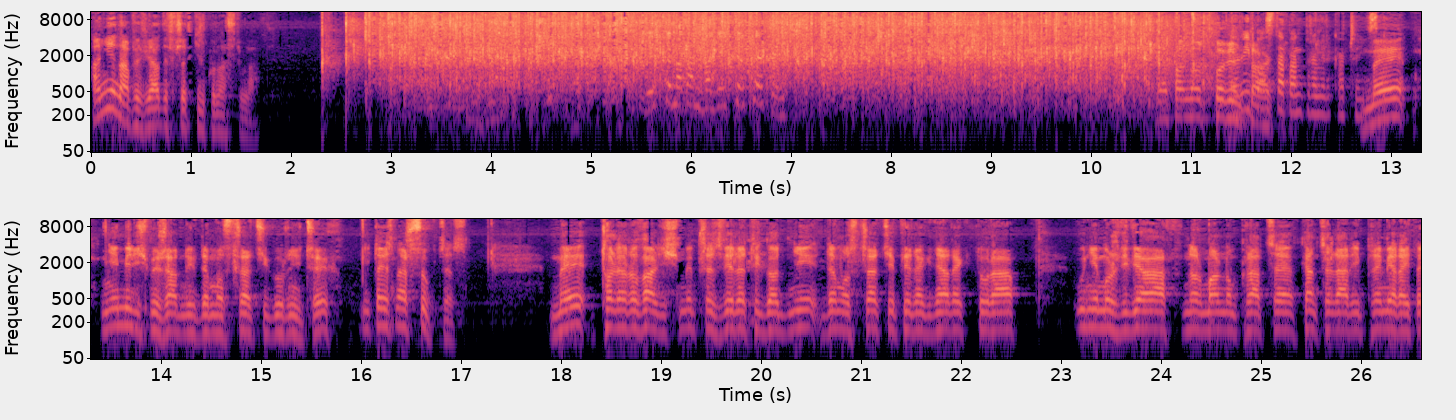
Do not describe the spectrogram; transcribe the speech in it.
a nie na wywiady sprzed kilkunastu lat. Jeszcze ma pan 20 sekund. Ja panu odpowiem tak. Riposta pan premier Kaczyński. My nie mieliśmy żadnych demonstracji górniczych i to jest nasz sukces. My tolerowaliśmy przez wiele tygodni demonstrację pielęgniarek, która uniemożliwiała normalną pracę kancelarii premiera i to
